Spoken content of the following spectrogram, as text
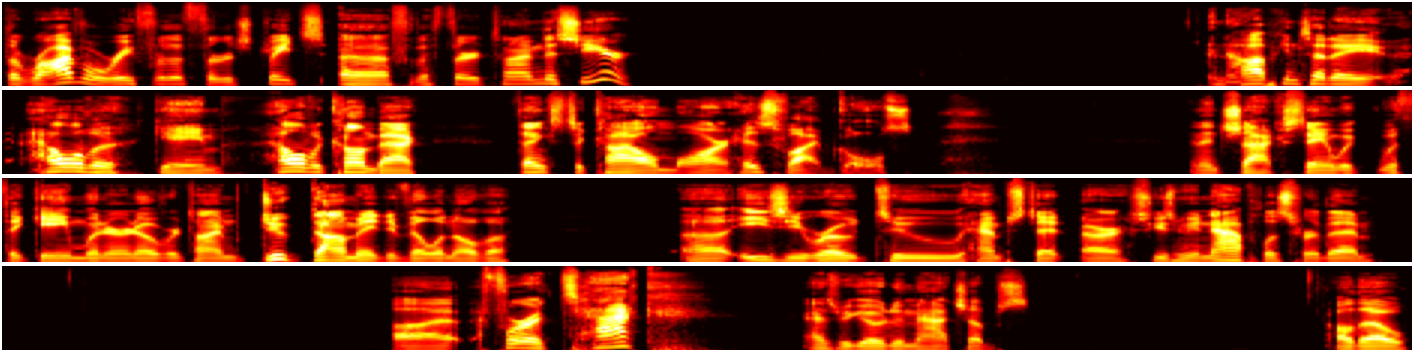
the rivalry for the third straight uh, for the third time this year. And Hopkins had a hell of a game, hell of a comeback, thanks to Kyle Marr, his five goals. And then Shack Stanwick with the game winner in overtime. Duke dominated Villanova. Uh, easy road to Hempstead, or excuse me, Annapolis for them. Uh, for attack, as we go to matchups, Although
